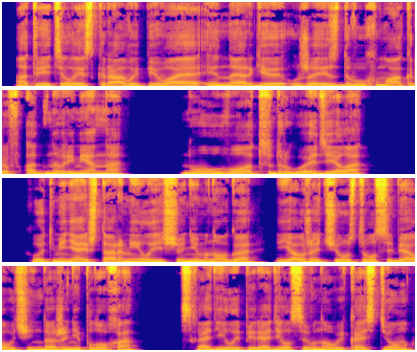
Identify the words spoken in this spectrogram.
– ответила искра, выпивая энергию уже из двух макров одновременно. «Ну вот, другое дело». Хоть меня и штормило еще немного, я уже чувствовал себя очень даже неплохо. Сходил и переоделся в новый костюм.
